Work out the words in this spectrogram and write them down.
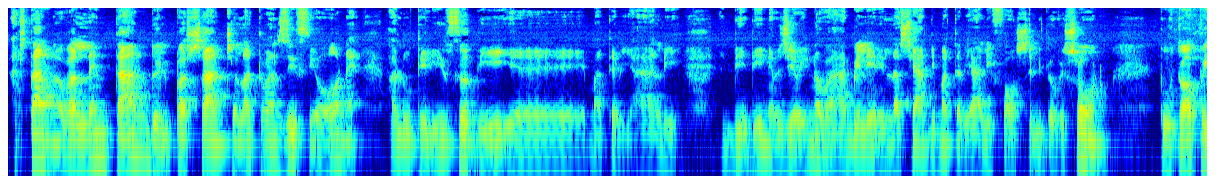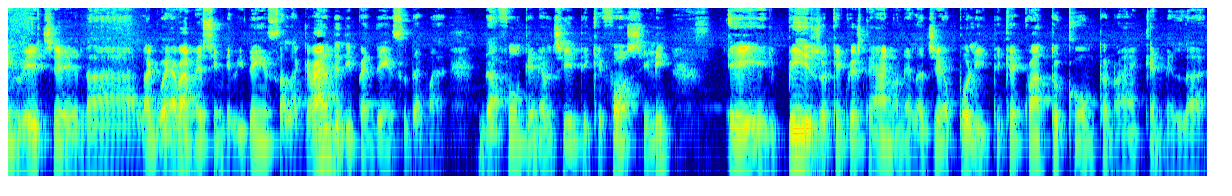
stanno rallentando il passaggio, la transizione all'utilizzo di eh, materiali, di, di, energie rinnovabili e lasciando i materiali fossili dove sono. Purtroppo invece la, la, guerra ha messo in evidenza la grande dipendenza da, da fonti energetiche fossili e il peso che queste hanno nella geopolitica e quanto contano anche nella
